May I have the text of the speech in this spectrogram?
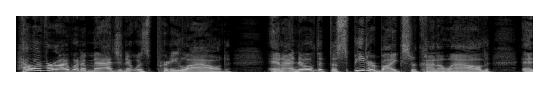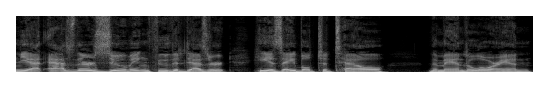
However, I would imagine it was pretty loud. And I know that the speeder bikes are kind of loud. And yet as they're zooming through the desert, he is able to tell the Mandalorian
